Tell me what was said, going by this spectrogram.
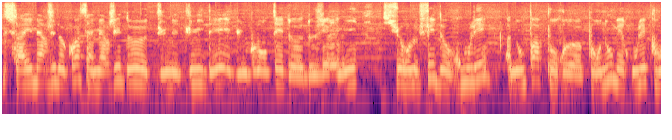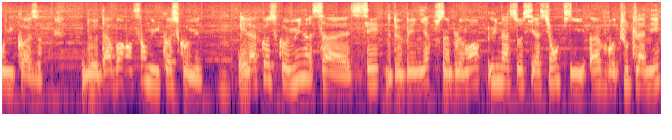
Ça a émergé de quoi? Ça a émergé d'une idée et d'une volonté de, de, Jérémy sur le fait de rouler, non pas pour, pour nous, mais rouler pour une cause d'avoir ensemble une cause commune. Et la cause commune, ça, c'est de bénir tout simplement une association qui œuvre toute l'année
